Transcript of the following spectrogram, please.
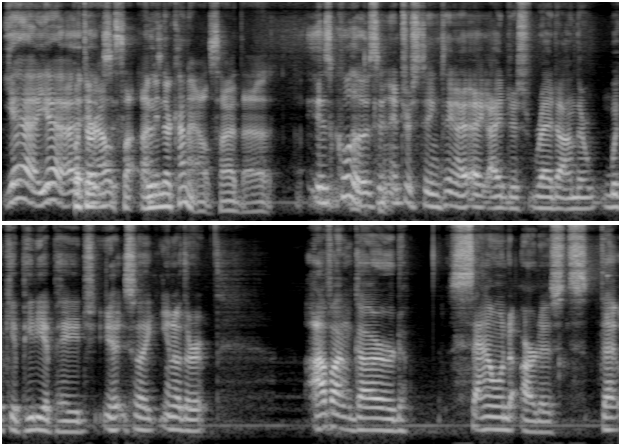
Yeah, yeah. But they're outside. I mean, they're kind of outside that. It's cool though. It's an interesting thing. I, I, I just read on their Wikipedia page. It's like you know they're avant-garde sound artists that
